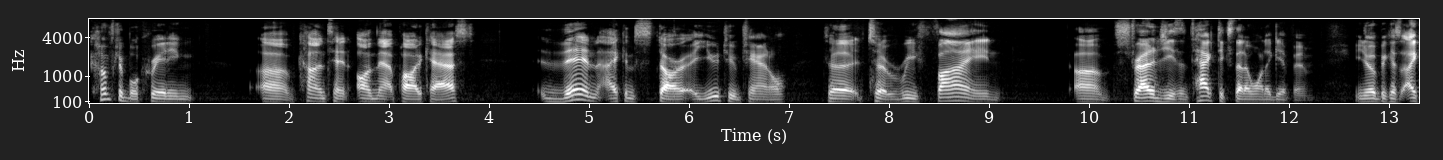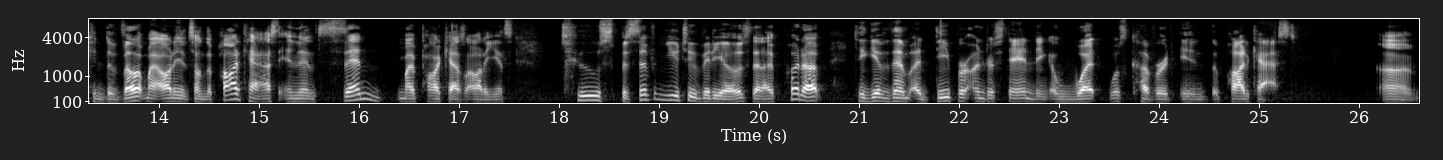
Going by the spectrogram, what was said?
comfortable creating um, content on that podcast, then I can start a YouTube channel to to refine um, strategies and tactics that I want to give him. You know, because I can develop my audience on the podcast and then send my podcast audience to specific YouTube videos that I put up to give them a deeper understanding of what was covered in the podcast. Um,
